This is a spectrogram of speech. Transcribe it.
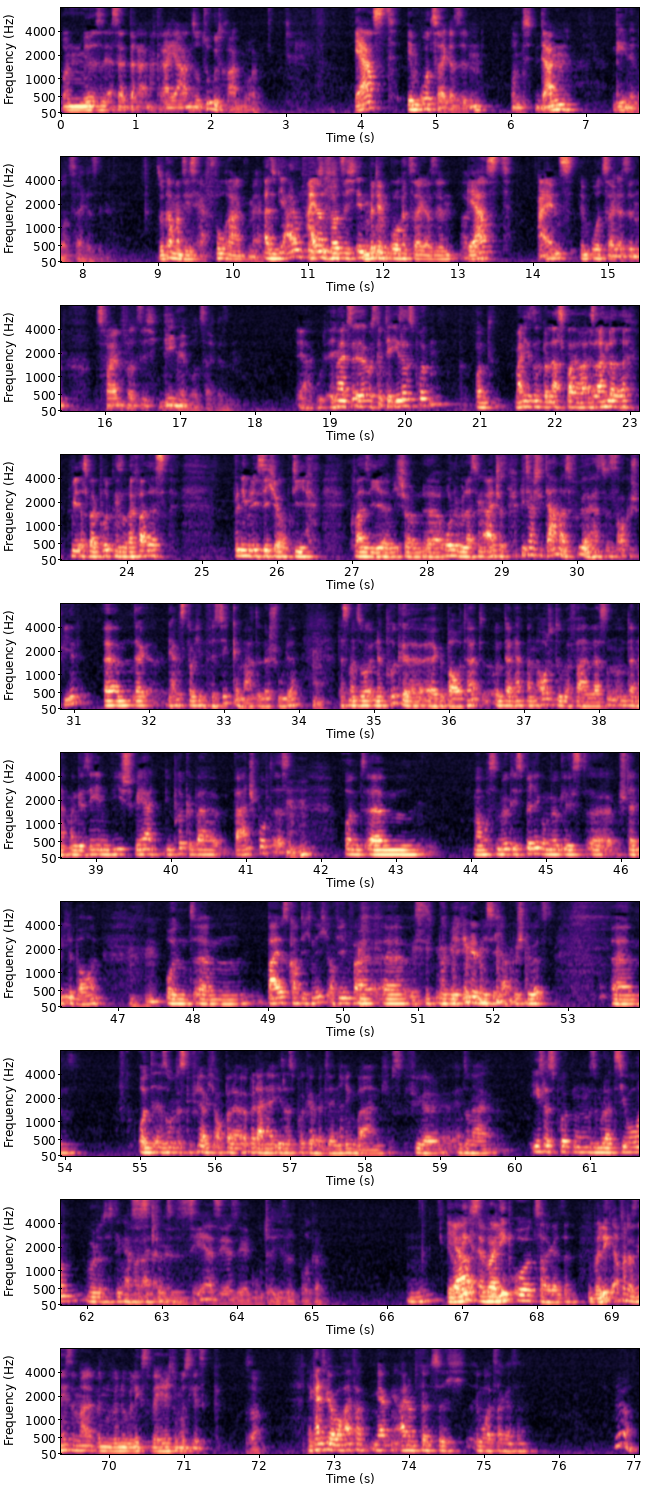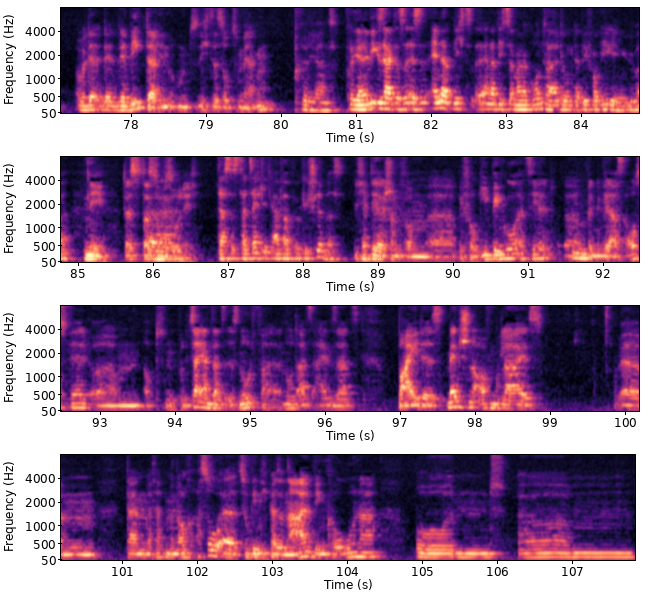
Und mir ist es erst seit drei, nach drei Jahren so zugetragen worden. Erst im Uhrzeigersinn und dann gegen den Uhrzeigersinn. So kann man sich es hervorragend merken. Also die 41, 41 in- mit dem Uhrzeigersinn, Okay. erst 1 im Uhrzeigersinn, 42 gegen den Uhrzeigersinn. Ja, gut. Ich meine, es, äh, es gibt ja Eselsbrücken und manche sind belastbarer als andere, wie das bei Brücken so der Fall ist. Bin ich mir nicht sicher, ob die quasi äh, nicht schon äh, ohne Belastung einschätzen. Wie zum Beispiel damals, früher, hast du das auch gespielt? Ähm, da, wir haben es, glaube ich, in Physik gemacht in der Schule, Hm. Dass man so eine Brücke äh, gebaut hat und dann hat man ein Auto drüber fahren lassen und dann hat man gesehen, wie schwer die Brücke be beansprucht ist. Mhm. Und ähm, man musste möglichst billig und möglichst äh, stabil bauen. Mhm. Und ähm, beides konnte ich nicht. Auf jeden Fall äh, ist bei mir regelmäßig abgestürzt. Ähm, und äh, so das Gefühl habe ich auch bei, der, bei deiner Eselsbrücke mit den Ringbahnen. Ich habe das Gefühl, in so einer Eselsbrücken-Simulation würde das Ding einfach einstürzen. Das ist eine sehr, sehr, sehr gute Eselsbrücke. Mhm. Überleg, Erst überleg, Uhrzeigersinn. überleg einfach das nächste Mal, wenn du, wenn du überlegst, welche Richtung muss ich jetzt. So. Dann kann ich mir aber auch einfach merken, 41 im Uhrzeigersinn. Ja. Aber der, der, der Weg dahin, um sich das so zu merken, Brillant. Brillant. Wie gesagt, es, es ändert, nichts, ändert nichts an meiner Grundhaltung der BVG gegenüber, nee, das, das Äh, sowieso nicht. Dass es tatsächlich einfach wirklich schlimm ist. Ich habe dir ja schon vom äh, BVG-Bingo erzählt. Ähm, Mhm. Wenn wieder was ausfällt, ähm, ob es ein Polizeieinsatz ist, Notfall, Notarzteinsatz, beides, Menschen auf dem Gleis. Ähm, dann, was hatten wir noch? Achso, äh, zu wenig Personal wegen Corona. Und ähm,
